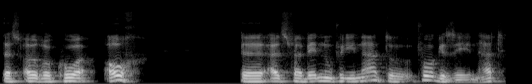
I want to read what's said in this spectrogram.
das Eurokorps auch äh, als Verwendung für die NATO vorgesehen hat,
